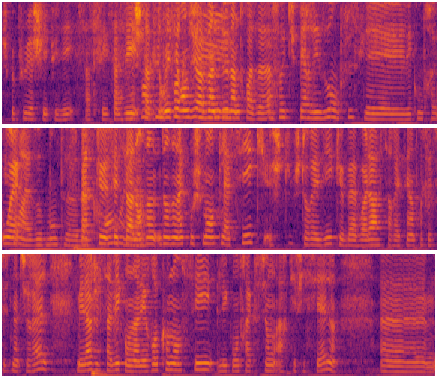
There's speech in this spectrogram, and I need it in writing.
je peux plus, là je suis épuisée. Ça fait, ça faisait, ça on était rendu à 22, 23 heures. Une fois que tu perds les os, en plus les, les contractions elles augmentent. C'est parce que c'est ça, dans, un, dans, un, accouchement classique, je, t'aurais dit que ben voilà, ça aurait été un processus naturel, mais là je savais qu'on allait recommencer les contractions artificielles. Euh,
